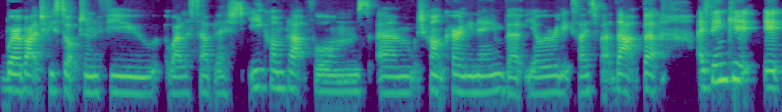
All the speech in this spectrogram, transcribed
we're about to be stocked on a few well established ecom platforms, um, which can't currently name, but yeah, we're really excited about that. But I think it it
